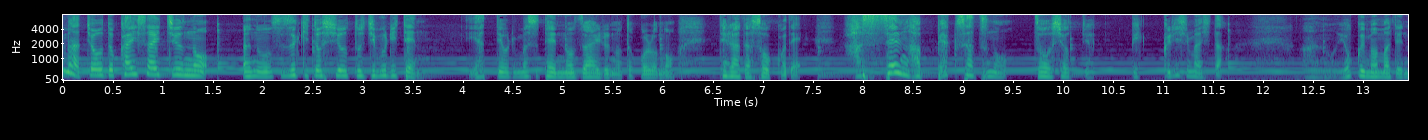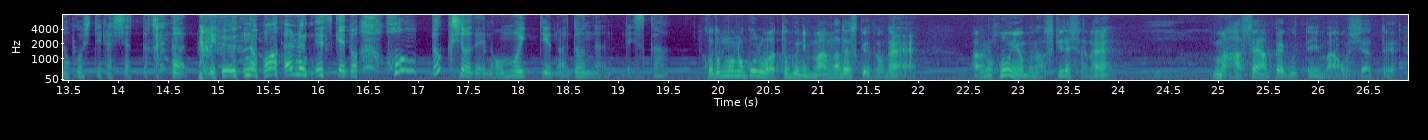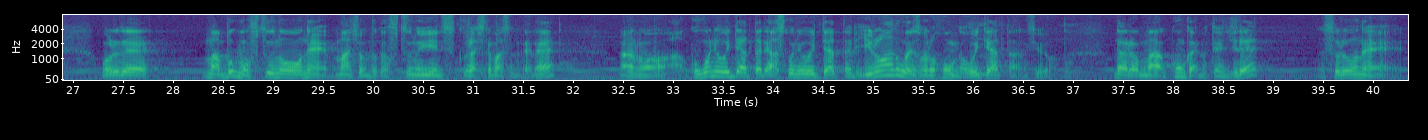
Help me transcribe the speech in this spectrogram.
今ちょうど開催中のあの鈴木敏夫とジブリ展やっております。天王ザイルのところの寺田倉庫で。8800冊の蔵書ってびっくりしました。あのよく今まで残してらっしゃったかなっていうのもあるんですけど 本読書での思いっていうのはどんなんですか？子供の頃は特に漫画ですけどねあの本読むのは好きでしたね、うん、まあ8800って今おっしゃってこれでまあ僕も普通のねマンションとか普通の家に暮らしてますんでねあのここに置いてあったりあそこに置いてあったりいろんなところにその本が置いてあったんですよ。だからまあ今回の展示でそれをね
